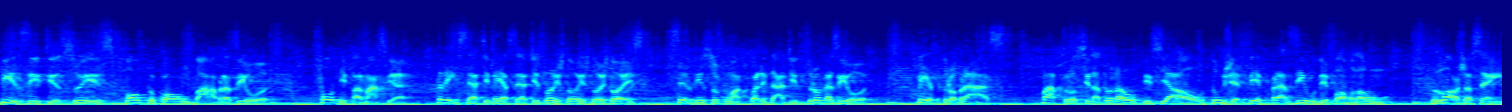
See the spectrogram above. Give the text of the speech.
Visite swiss.com/brasil. Fone Farmácia 3767-2222. Serviço com a qualidade Drogazil. Petrobras. Patrocinadora oficial do GP Brasil de Fórmula 1. Loja 100.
